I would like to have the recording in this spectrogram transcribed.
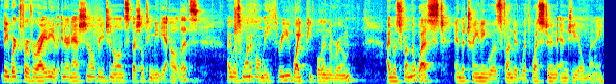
They worked for a variety of international, regional, and specialty media outlets. I was one of only three white people in the room. I was from the West, and the training was funded with Western NGO money.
